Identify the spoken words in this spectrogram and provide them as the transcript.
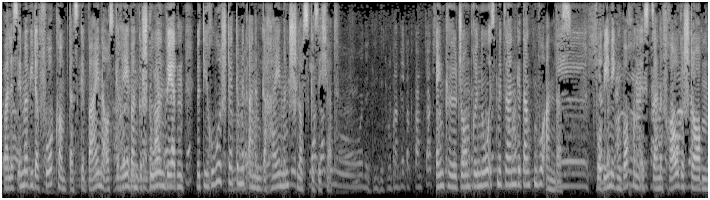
Weil es immer wieder vorkommt, dass Gebeine aus Gräbern gestohlen werden, wird die Ruhestätte mit einem geheimen Schloss gesichert. Enkel Jean Bruno ist mit seinen Gedanken woanders. Vor wenigen Wochen ist seine Frau gestorben.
